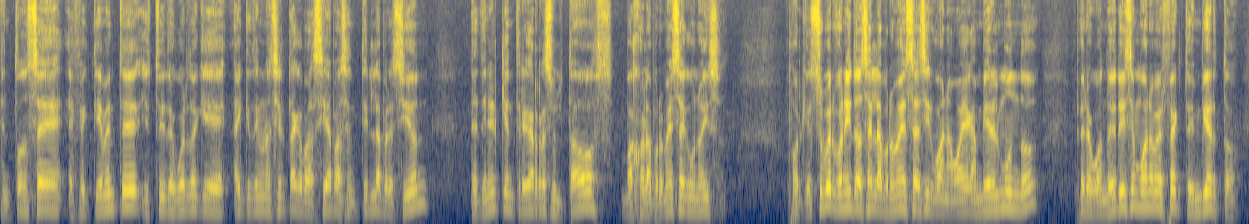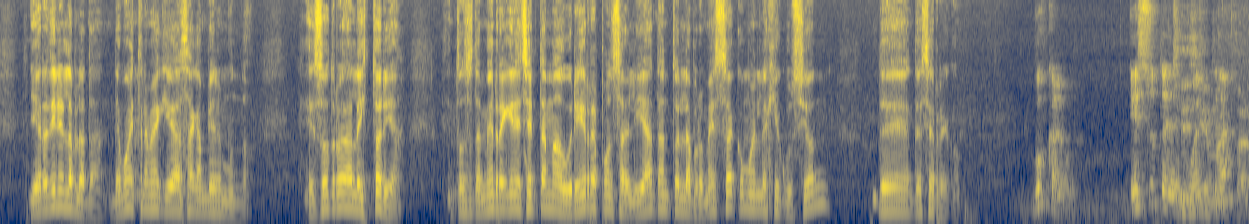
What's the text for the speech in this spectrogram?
Entonces, efectivamente, yo estoy de acuerdo que hay que tener una cierta capacidad para sentir la presión de tener que entregar resultados bajo la promesa que uno hizo. Porque es súper bonito hacer la promesa de decir, bueno, voy a cambiar el mundo, pero cuando ellos dicen, bueno, perfecto, invierto, y ahora tienes la plata, demuéstrame que vas a cambiar el mundo. Es otra la historia. Entonces también requiere cierta madurez y responsabilidad tanto en la promesa como en la ejecución de, de ese récord. Búscalo. Eso te Sí, sí, demuestra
